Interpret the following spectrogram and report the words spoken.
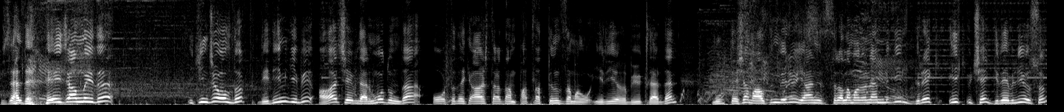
Güzel de heyecanlıydı. İkinci olduk. Dediğim gibi ağaç evler modunda ortadaki ağaçlardan patlattığınız zaman o iri yarı büyüklerden muhteşem altın veriyor. Yani sıralaman önemli değil. Direkt ilk üçe girebiliyorsun.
